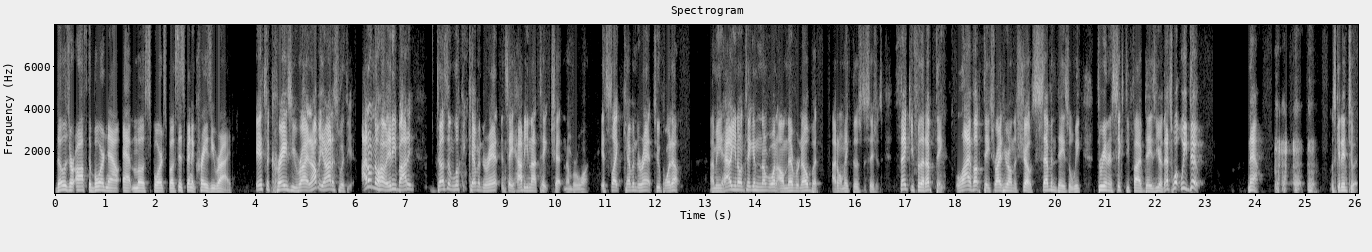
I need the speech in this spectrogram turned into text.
Those are off the board now at most sports books. It's been a crazy ride. It's a crazy ride. And I'll be honest with you. I don't know how anybody doesn't look at Kevin Durant and say, How do you not take Chet number one? It's like Kevin Durant 2.0. I mean, how you don't take him number one, I'll never know, but I don't make those decisions. Thank you for that update. Live updates right here on the show, seven days a week, 365 days a year. That's what we do. Now, let's get into it.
